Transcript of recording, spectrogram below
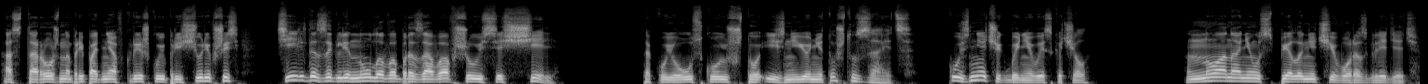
Осторожно приподняв крышку и прищурившись, Тильда заглянула в образовавшуюся щель. Такую узкую, что из нее не то что заяц, кузнечик бы не выскочил. Но она не успела ничего разглядеть.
